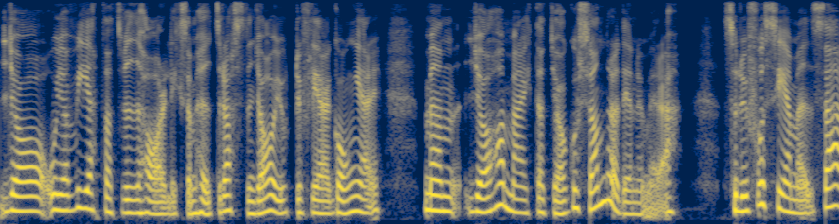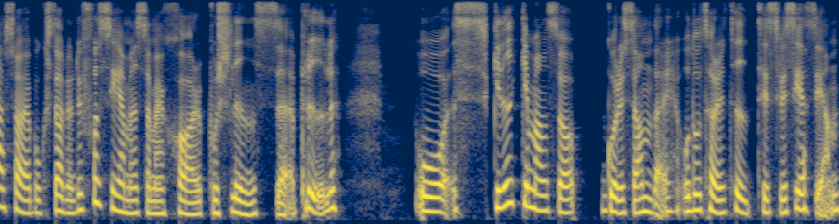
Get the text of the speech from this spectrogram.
jag, och jag vet att vi har liksom höjt rösten, jag har gjort det flera gånger. Men jag har märkt att jag går sönder av det numera. Så du får se mig, så här sa jag bokstavligen, du får se mig som en skör porslinspryl. Och skriker man så går det sönder och då tar det tid tills vi ses igen.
